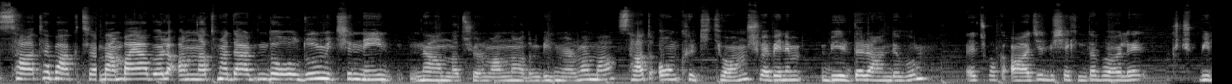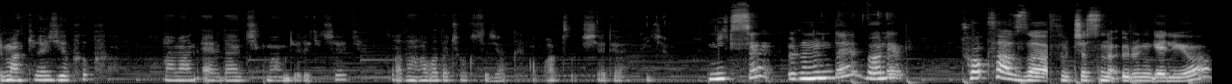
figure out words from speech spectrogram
saate baktım. Ben bayağı böyle anlatma derdinde olduğum için neyi ne anlatıyorum anlamadım bilmiyorum ama saat 10.42 olmuş ve benim bir de randevum. Ve çok acil bir şekilde böyle küçük bir makyaj yapıp hemen evden çıkmam gerekecek. Zaten hava da çok sıcak. Abartılı bir şey de yapmayacağım. NYX'in ürününde böyle çok fazla fırçasına ürün geliyor.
